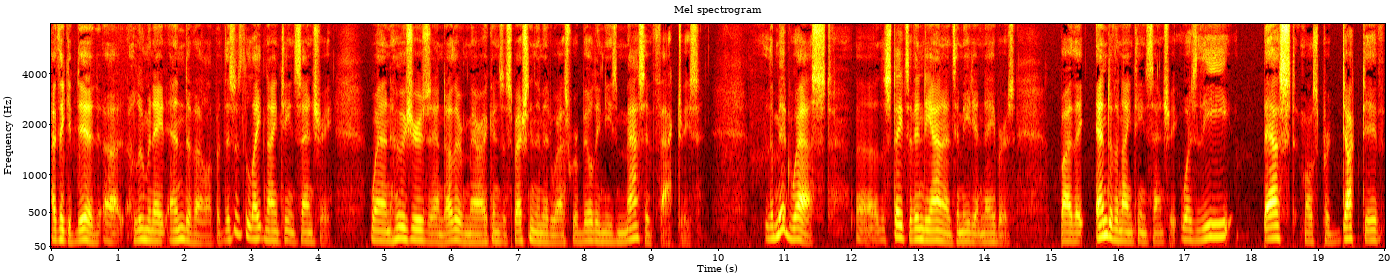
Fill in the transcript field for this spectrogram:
I think it did uh, illuminate and develop it. This is the late 19th century when Hoosiers and other Americans, especially in the Midwest, were building these massive factories. The Midwest uh, the states of Indiana and its immediate neighbors, by the end of the 19th century, was the best, most productive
